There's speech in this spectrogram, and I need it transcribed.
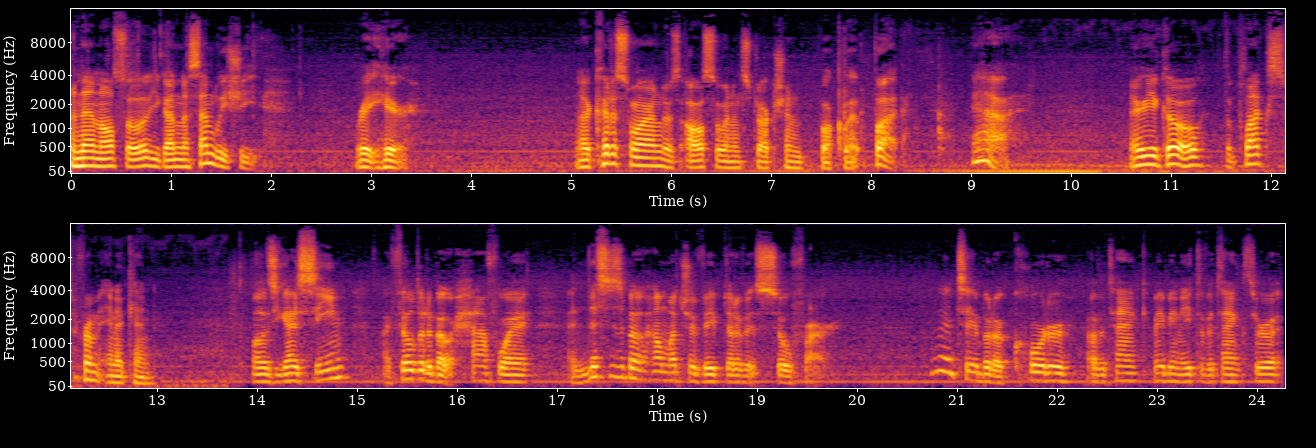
And then also you got an assembly sheet right here. I could have sworn there's also an instruction booklet, but yeah, there you go, the Plex from Innokin. Well, as you guys seen, I filled it about halfway, and this is about how much I've vaped out of it so far. I'd say about a quarter of a tank, maybe an eighth of a tank through it.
